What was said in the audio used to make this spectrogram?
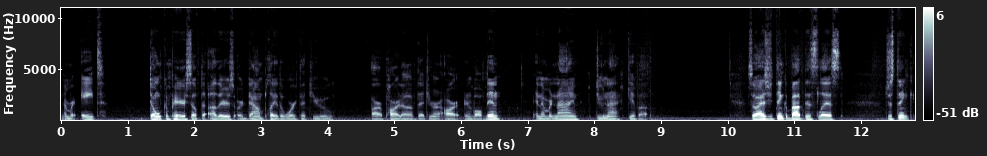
Number eight, don't compare yourself to others or downplay the work that you are a part of, that you're involved in. And number nine, do not give up. So as you think about this list, just think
